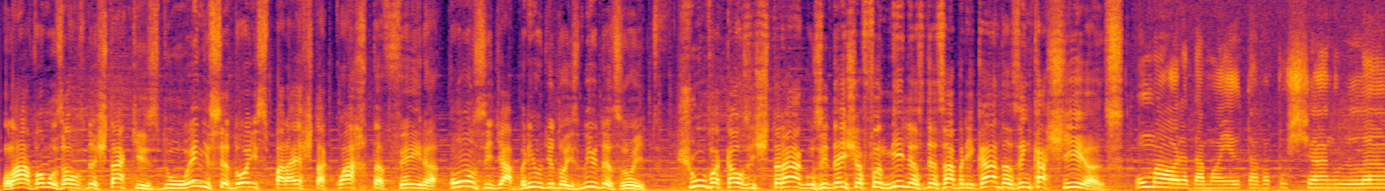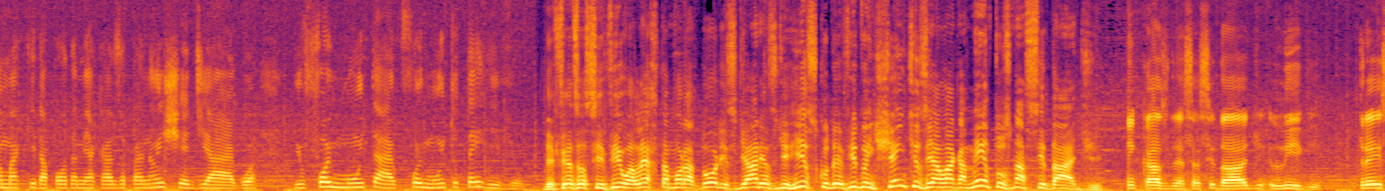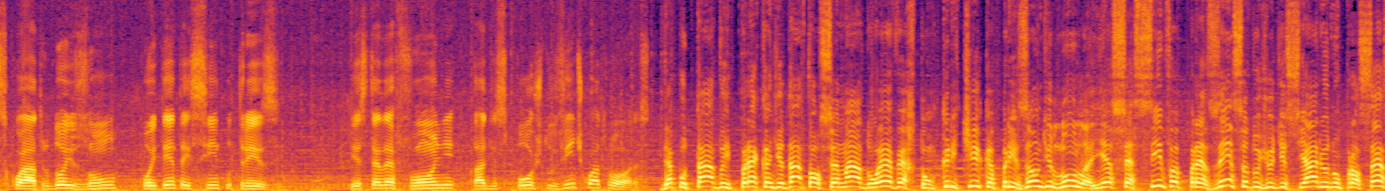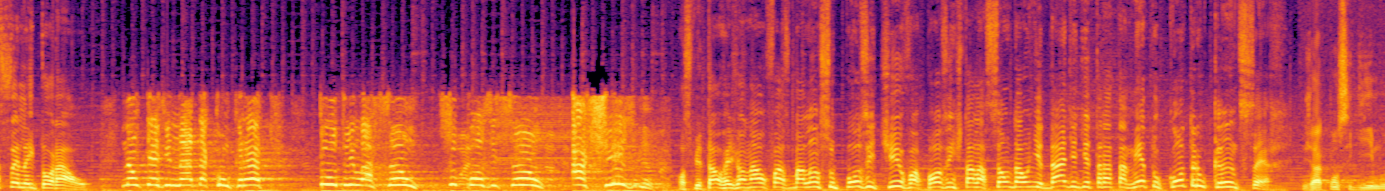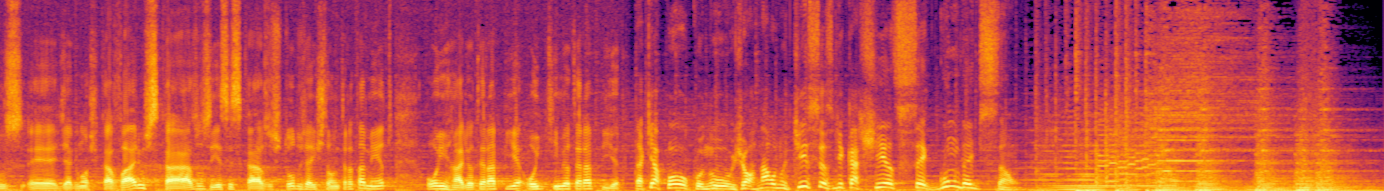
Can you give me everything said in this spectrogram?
Olá, vamos aos destaques do NC2 para esta quarta-feira, 11 de abril de 2018. Chuva causa estragos e deixa famílias desabrigadas em Caxias. Uma hora da manhã eu estava puxando lama aqui da porta da minha casa para não encher de água. E foi muita água, foi muito terrível. Defesa Civil alerta moradores de áreas de risco devido a enchentes e alagamentos na cidade. Em caso de necessidade, ligue 3421 8513. Esse telefone está disposto 24 horas. Deputado e pré-candidato ao Senado Everton critica prisão de Lula e excessiva presença do judiciário no processo eleitoral. Não teve nada concreto, tudo ilação, suposição, achismo. Hospital Regional faz balanço positivo após a instalação da unidade de tratamento contra o câncer. Já conseguimos é, diagnosticar vários casos e esses casos todos já estão em tratamento, ou em radioterapia ou em quimioterapia. Daqui a pouco, no Jornal Notícias de Caxias, segunda edição.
